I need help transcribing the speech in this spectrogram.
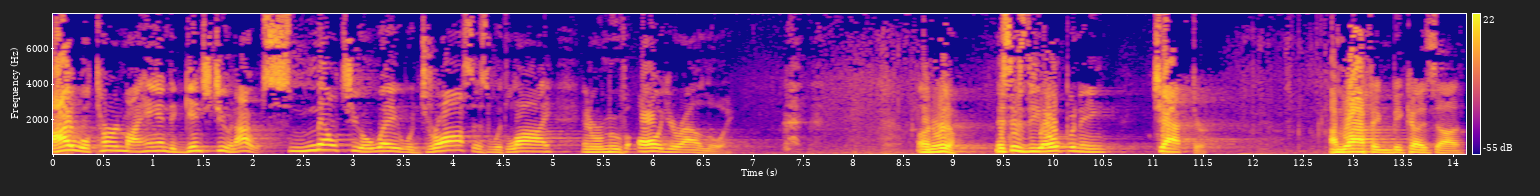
I will turn my hand against you and I will smelt you away with dross as with lye and remove all your alloy. Unreal. This is the opening chapter. I'm laughing because uh,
